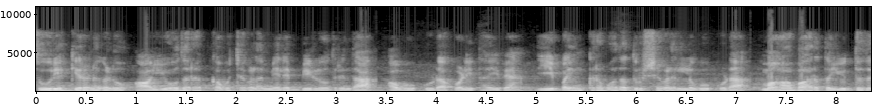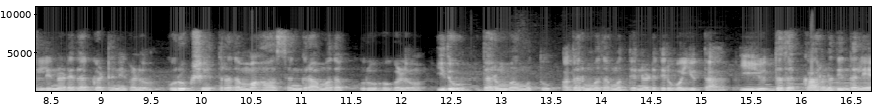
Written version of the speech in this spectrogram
ಸೂರ್ಯ ಕಿರಣಗಳು ಆ ಯೋಧರ ಕವಚಗಳ ಮೇಲೆ ಬೀಳೋದ್ರಿಂದ ಅವು ಕೂಡ ಹೊಳಿತಾ ಇವೆ. ಈ ಭಯಂಕರವಾದ ದೃಶ್ಯಗಳೆಲ್ಲವೂ ಕೂಡ ಮಹಾಭಾರತ ಯುದ್ಧದಲ್ಲಿ ನಡೆದ ಘಟನೆಗಳು, ಕುರುಕ್ಷೇತ್ರದ ಮಹಾ ಸಂಗ್ರಾಮದ ಕುರುಹುಗಳು. ಇದು ಧರ್ಮ ಮತ್ತು ಅಧರ್ಮದ ಮಧ್ಯೆ ನಡೆದಿರುವ ಯುದ್ಧ. ಈ ಯುದ್ಧದ ಕಾರಣದಿಂದಲೇ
